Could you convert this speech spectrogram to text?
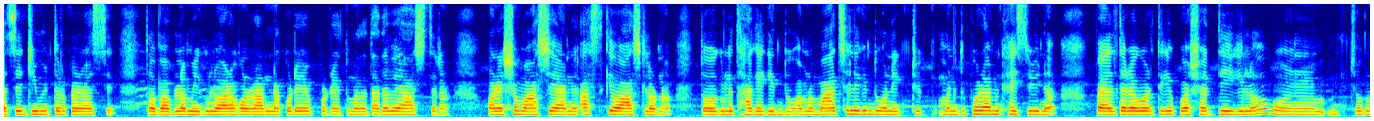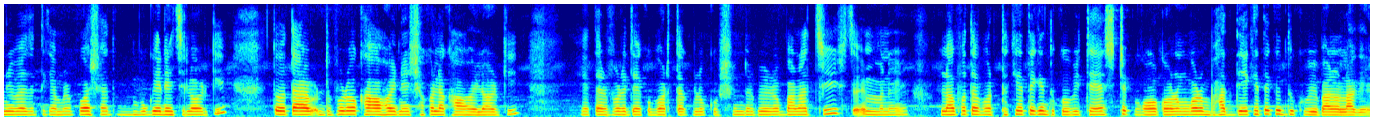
আছে, ডিমের তরকারি আছে। তো ভাবলাম এগুলো আর এখন রান্না করে পরে তোমাদের দাদাভাই আসতে না। অনেক সময় আসে আজকেও আসলো না। তো ওইগুলো থাকে কিন্তু, আমরা মা ছেলে কিন্তু অনেক মানে দুপুরে আমি খাইছিই না। পায়েলতারাগড় থেকে প্রসাদ দিয়ে গেলো চমনি বাজার থেকে আমরা প্রসাদ বুকে এনেছিলো আর কি। তো তার দুপুরেও খাওয়া হয়নি, সকালে খাওয়া হলো আর কি। তারপরে দেখো ভর্তাগুলো খুব সুন্দর করে বানাচ্ছি। মানে লাউ পাতা ভর্তা খেতে কিন্তু খুবই টেস্ট গরম গরম ভাত দিয়ে খেতে কিন্তু খুবই ভালো লাগে।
